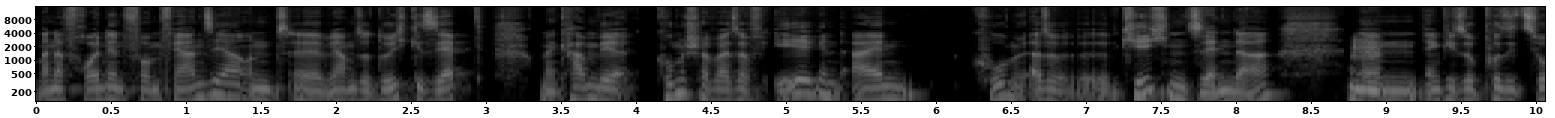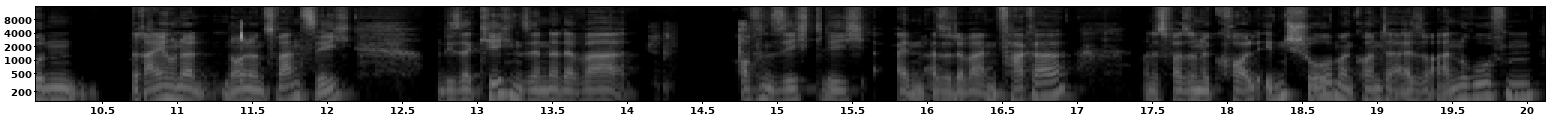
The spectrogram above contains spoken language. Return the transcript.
meiner Freundin vorm Fernseher und äh, wir haben so durchgesäppt und dann kamen wir komischerweise auf irgendein komisch, also äh, Kirchensender, mhm. ähm, irgendwie so Position 329. Und dieser Kirchensender, da war offensichtlich ein, also da war ein Pfarrer Und es war so eine Call-In-Show. Man konnte also anrufen,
